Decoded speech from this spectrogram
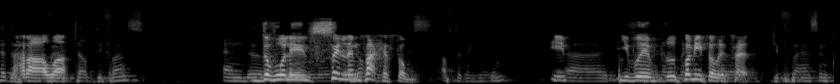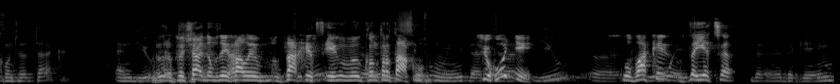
had a грала very tough defense. And, uh, доволі they were сильним not захистом. after the game. І, Uh, і ви Romania played, помітили uh, це. defense and counter-attack. And you had Звичайно, вони грали в захист і в контратаку. Сьогодні словаки, здається, the, the game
